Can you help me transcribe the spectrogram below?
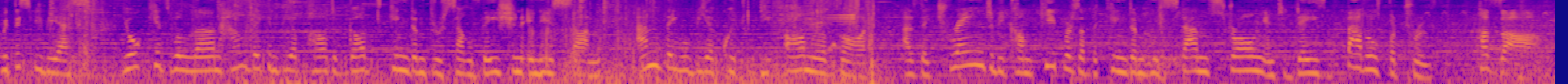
With this VBS, your kids will learn how they can be a part of God's kingdom through salvation in His Son, and they will be equipped with the armor of God as they train to become keepers of the kingdom who stand strong in today's battle for truth. Huzzah!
